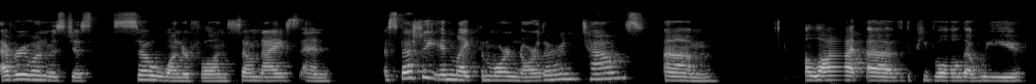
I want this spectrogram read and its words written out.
Everyone was just so wonderful and so nice. And especially in like the more northern towns, um, a lot of the people that we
